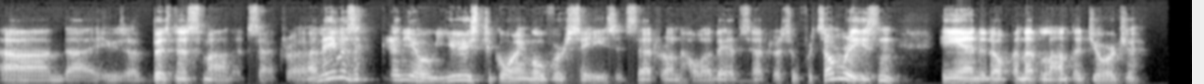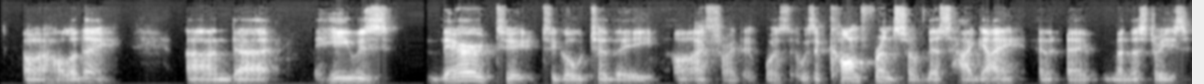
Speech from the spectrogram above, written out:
And uh, he was a businessman, etc. And he was, you know, used to going overseas, etc., on holiday, etc. So for some reason, he ended up in Atlanta, Georgia, on a holiday, and uh, he was there to to go to the. Oh, that's right. It was it was a conference of this Haggai uh, ministries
